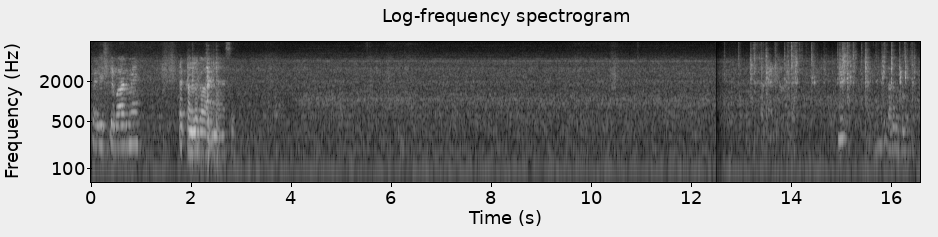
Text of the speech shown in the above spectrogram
फिर इसके बाद में ढक्कन लगा देना है ऐसे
